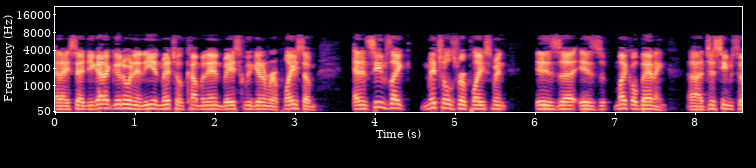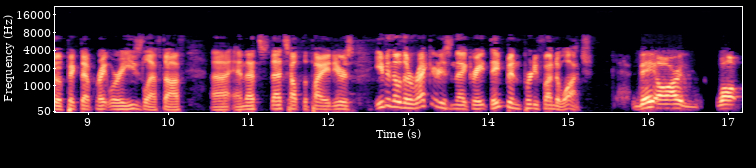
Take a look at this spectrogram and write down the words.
and I said you got a good one, and Ian Mitchell coming in, basically going to replace him, and it seems like Mitchell's replacement is is Michael Benning uh, just seems to have picked up right where he's left off. Uh, and that's that's helped the Pioneers. Even though their record isn't that great, they've been pretty fun to watch. They are well.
